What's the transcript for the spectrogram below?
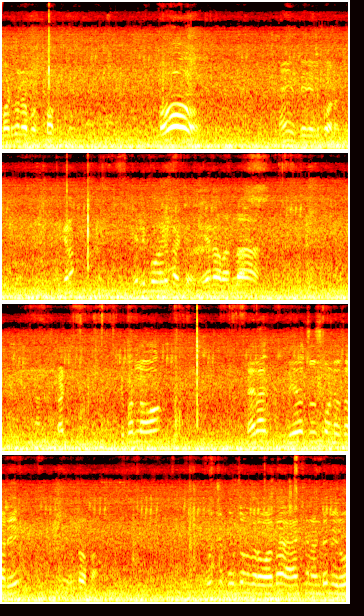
పడుకున్నారు మీరు వెళ్ళిపోవడం. ఓకేనా? వెళ్ళిపోవాలి కట్ ఏదో వల్ల కట్. చివరిలో లేదా క్లియర్ చూసుకోండి ఒకసారి. ఉందమ్మా. వచ్చి కూర్చున్న తర్వాత యాక్షన్ అంటే మీరు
